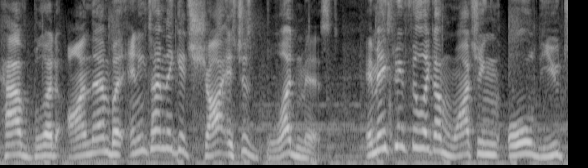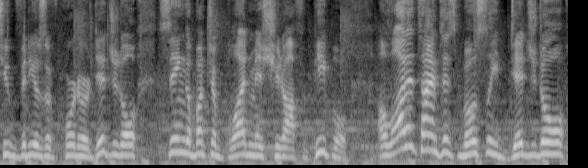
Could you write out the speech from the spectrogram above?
have blood on them, but anytime they get shot, it's just blood mist. It makes me feel like I'm watching old YouTube videos of Corridor Digital, seeing a bunch of blood mist shoot off of people. A lot of times it's mostly digital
